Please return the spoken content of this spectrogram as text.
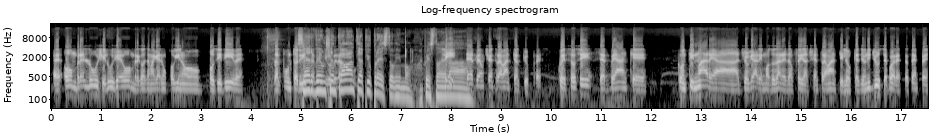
eh, ombre e luci, luci e ombre, cose magari un pochino positive dal punto di serve vista Serve un centravanti al più presto, Mimmo. Questo è sì, la... serve un centravanti al più presto questo sì, serve anche continuare a giocare in modo tale da offrire al centravanti le occasioni giuste, poi resta sempre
